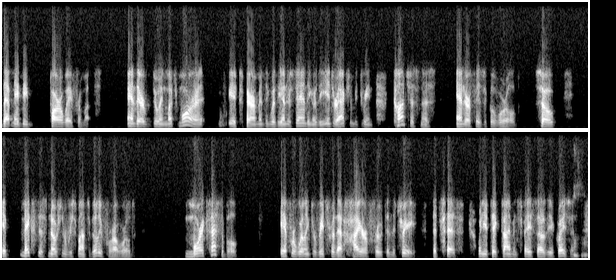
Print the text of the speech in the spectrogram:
that may be far away from us? And they're doing much more experimenting with the understanding or the interaction between consciousness and our physical world. So makes this notion of responsibility for our world more accessible if we're willing to reach for that higher fruit in the tree that says when you take time and space out of the equation, Mhm.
